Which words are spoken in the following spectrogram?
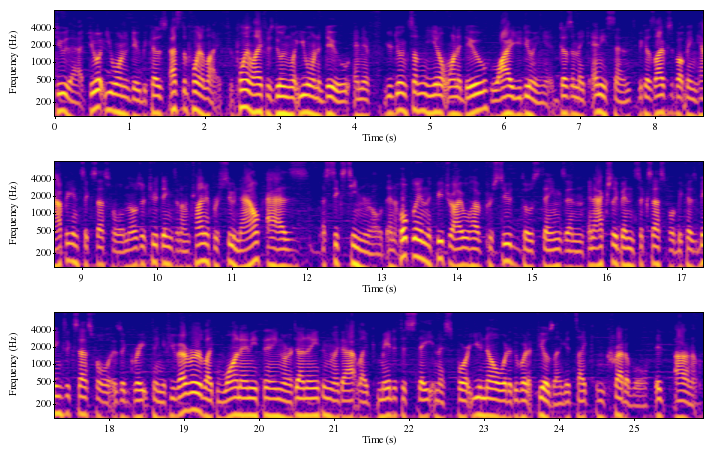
do that. Do what you want to do because that's the point of life. The point of life is doing what you want to do and if you're doing something you don't want to do, why are you doing it? It doesn't make any sense because life is about being happy and successful and those are two things that I'm trying to pursue now as a 16 year old and hopefully in the future I will have pursued those things and, and actually been successful because being successful is a great thing. If you've ever like won anything or done anything like that like made it to state in a sport you know what it, what it feels like. It's like incredible. It I don't know.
